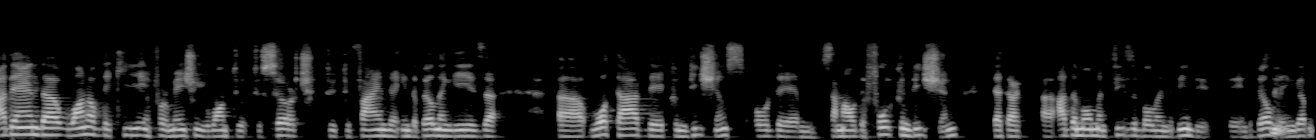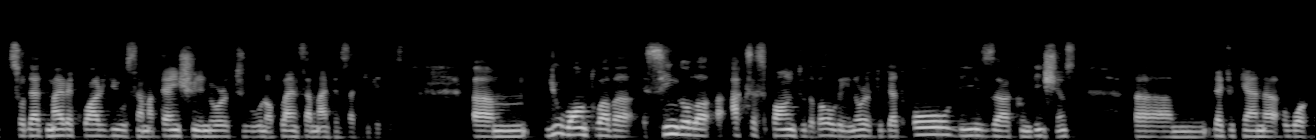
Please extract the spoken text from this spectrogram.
At the end, uh, one of the key information you want to, to search to, to find in the building is what are the conditions or the um, somehow the full condition that are at the moment visible in the, in the, in the building. So that might require you some attention in order to you know, plan some maintenance activities um, you want to have a, a single uh, access point to the building in order to get all these uh, conditions um, that you can uh, work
